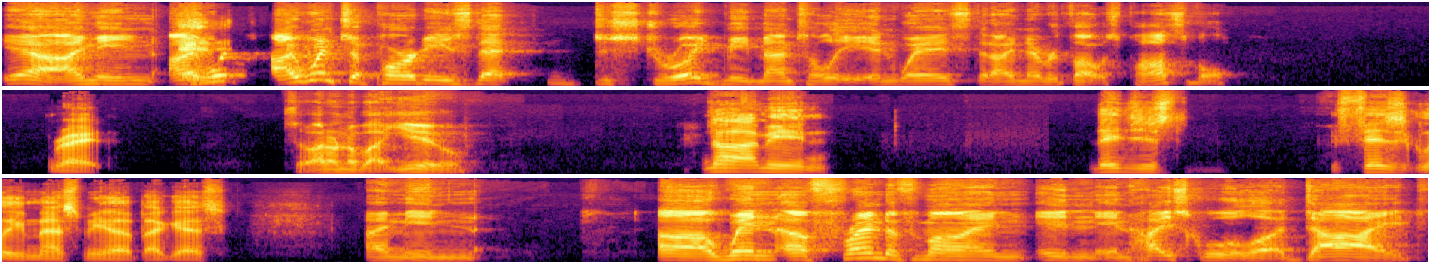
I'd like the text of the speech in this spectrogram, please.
yeah i mean i And- went i went to parties that destroyed me mentally in ways that i never thought was possible Right. so i don't know about you No, I mean they just physically mess me up, I guess. i mean uh, when a friend of mine in in high school uh, died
